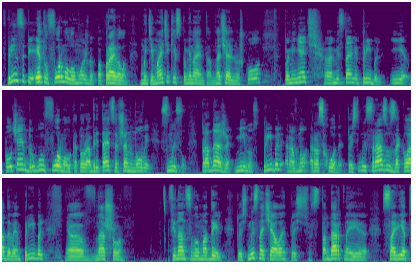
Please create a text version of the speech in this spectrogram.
В принципе, эту формулу можно по правилам математики, вспоминаем там начальную школу, поменять э, местами прибыль и получаем другую формулу, которая обретает совершенно новый смысл – продажи минус прибыль равно расходы. То есть мы сразу закладываем прибыль э, в нашу финансовую модель. То есть мы сначала, то есть стандартный совет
